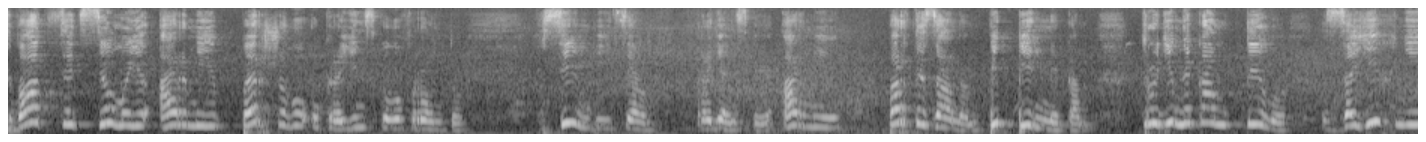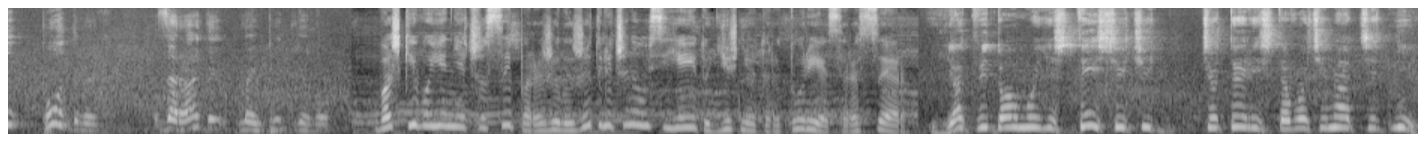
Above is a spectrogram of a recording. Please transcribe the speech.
27-ї армії Першого українського фронту, всім бійцям радянської армії, партизанам, підпільникам, трудівникам тилу за їхній подвиг заради майбутнього. Важкі воєнні часи пережили жителі чи не усієї тодішньої території СРСР. Як відомо, із 1418 днів,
